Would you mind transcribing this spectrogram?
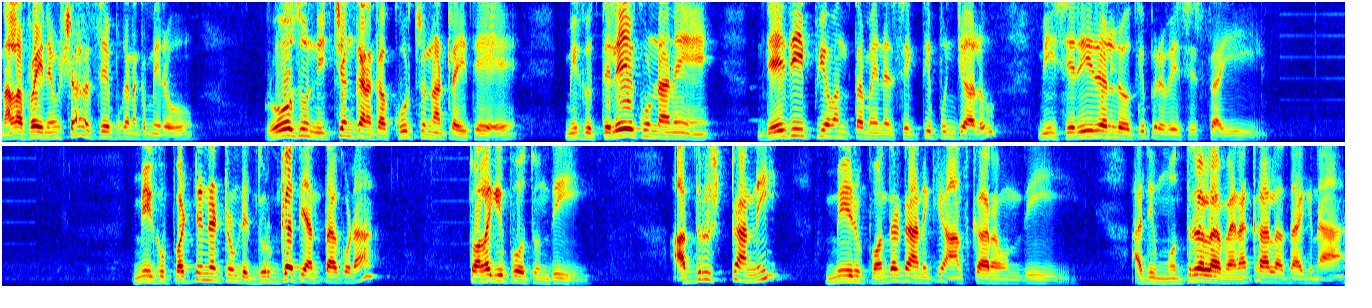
నలభై నిమిషాల సేపు కనుక మీరు రోజు నిత్యం కనుక కూర్చున్నట్లయితే మీకు తెలియకుండానే దేదీప్యవంతమైన శక్తి పుంజాలు మీ శరీరంలోకి ప్రవేశిస్తాయి. మీకు పట్టినటువంటి దుర్గతి అంతా కూడా తొలగిపోతుంది. అదృష్టాన్ని మీరు పొందటానికి ఆస్కారం ఉంది. అది ముద్రల వెనకాల దాగిన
